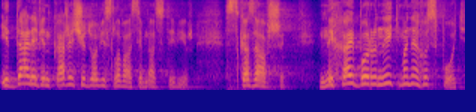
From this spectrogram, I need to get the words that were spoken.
І далі він каже чудові слова, 17-й вір, сказавши: нехай боронить мене Господь,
